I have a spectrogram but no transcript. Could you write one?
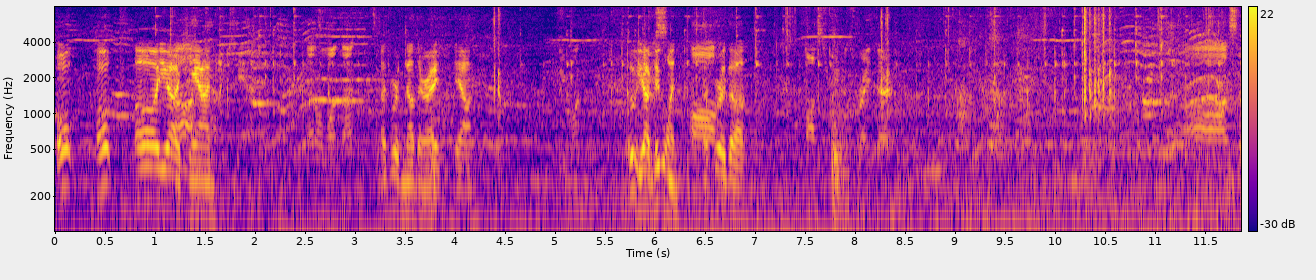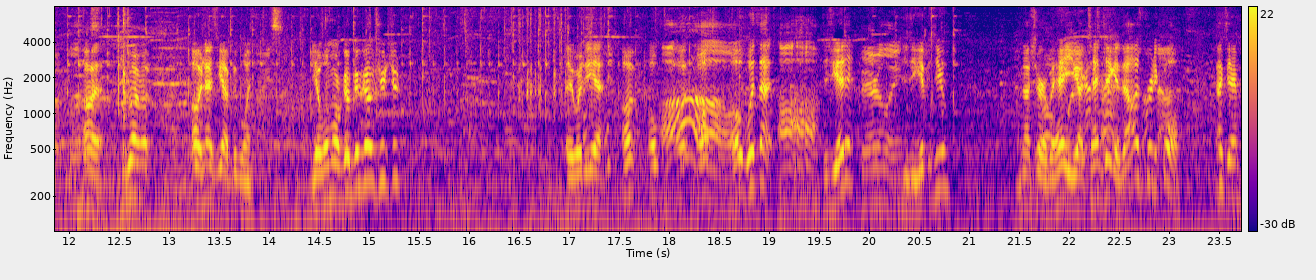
Oh, oh, oh, got a Ah, can. I. I don't want that. That's worth nothing, right? Yeah. Big one. Oh, you got big one. That's worth uh, stream is right there. Ah, so close. oh, got, oh, nice. You got a big one. Nice. Yeah, one more. Go, go, go. Shoot, shoot. Hey, what did you get? Oh, oh, oh, oh, oh, what's that? Ah, Did you get it? barely. Did he give it to you? I'm not sure, but hey, you got 10 tickets. That was pretty cool. Next game.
